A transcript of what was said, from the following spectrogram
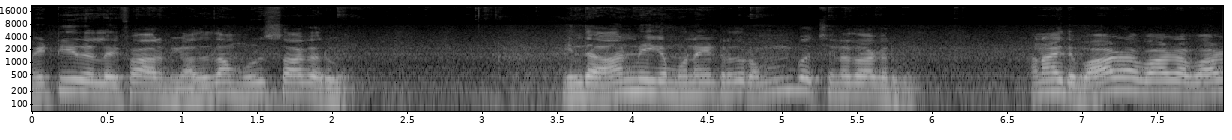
மெட்டீரியல் லைஃபாக ஆரம்பிக்கும். அதுதான் முழுசாக இருக்கும். இந்த ஆன்மீக முனைன்றது ரொம்ப சின்னதாக இருக்கும். ஆனால் இது வாழ வாழ வாழ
